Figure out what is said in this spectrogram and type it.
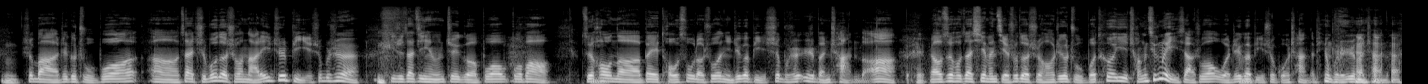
嗯是吧？这个主播呃，在直播的时候拿了一支笔，是不是一直在进行这个播播报？最后呢，被投诉了，说你这个笔是不是日本产的啊？然后最后在新闻结束的时候，这个主播特意澄清了一下，说我这个笔是国产的，并不是日本产的。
